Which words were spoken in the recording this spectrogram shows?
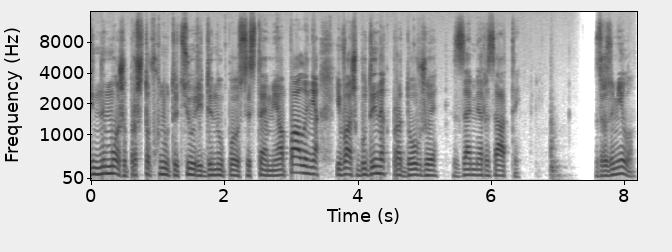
він не може проштовхнути цю рідину по системі опалення, і ваш будинок продовжує замерзати. Зрозуміло?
